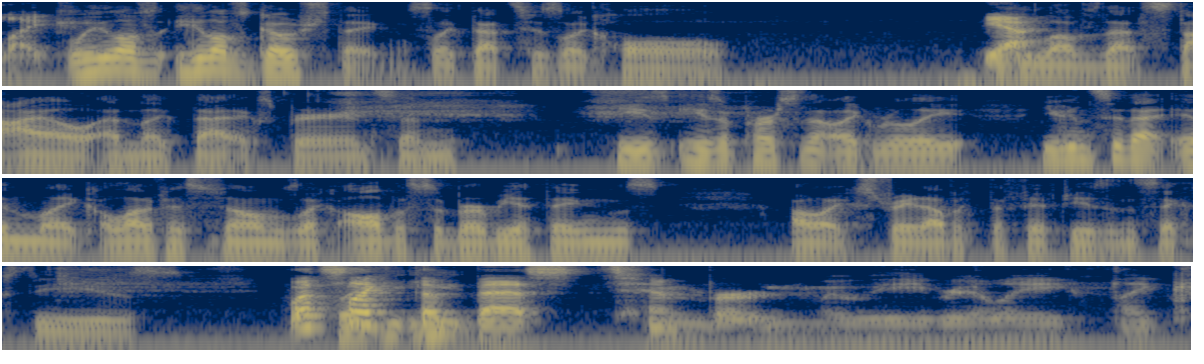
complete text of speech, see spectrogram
Like, Well, he loves he loves ghost things. Like that's his like whole. yeah, He loves that style and like that experience, and he's he's a person that like really you can see that in like a lot of his films. Like all the suburbia things are like straight out like the fifties and sixties. What's Like, like, the best Tim Burton movie, really? Like,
